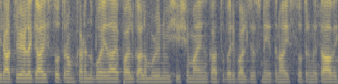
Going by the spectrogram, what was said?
ഈ രാത്രിവേളയ്ക്കായി സ്തോത്രം കടന്നുപോയതായ പകൽക്കാലം മുഴുവൻ വിശേഷമായി അങ്ങ് കാത്തു പരിപാലിച്ച സ്നേഹത്തിനായി സ്തോത്രം കത്താവെ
